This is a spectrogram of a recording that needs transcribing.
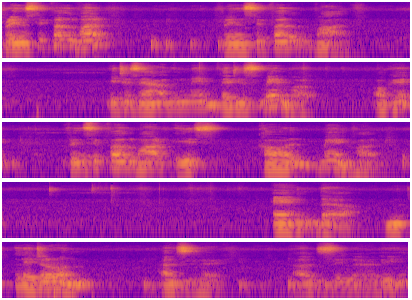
principal verb principal verb. It is another name that is main verb. Okay principal verb is called main verb. And the later on auxiliary auxiliary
